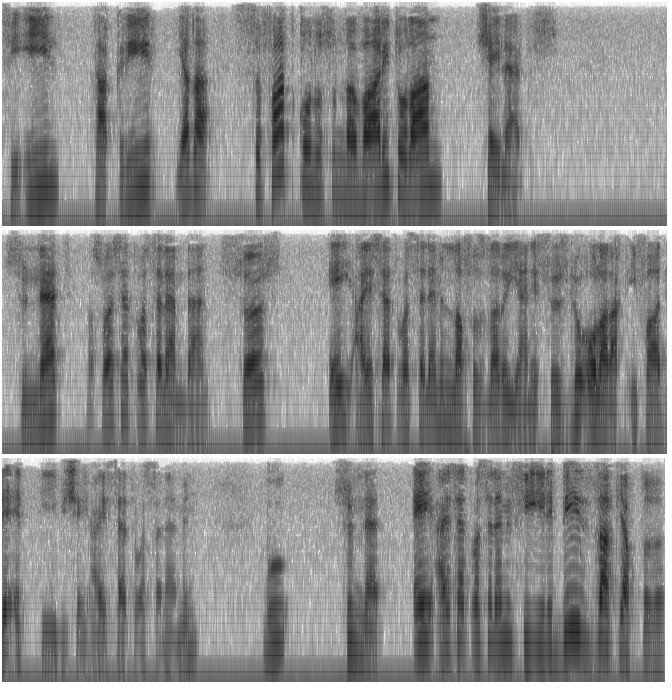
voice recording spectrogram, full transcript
fiil, takrir ya da sıfat konusunda varit olan şeylerdir. Sünnet Resulullah Aleyhisselatü Vesselam'dan söz, ey Aleyhisselatü Vesselam'ın lafızları yani sözlü olarak ifade ettiği bir şey Aleyhisselatü Vesselam'ın bu sünnet ey Aleyhisselatü Vesselam'ın fiili bizzat yaptığı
